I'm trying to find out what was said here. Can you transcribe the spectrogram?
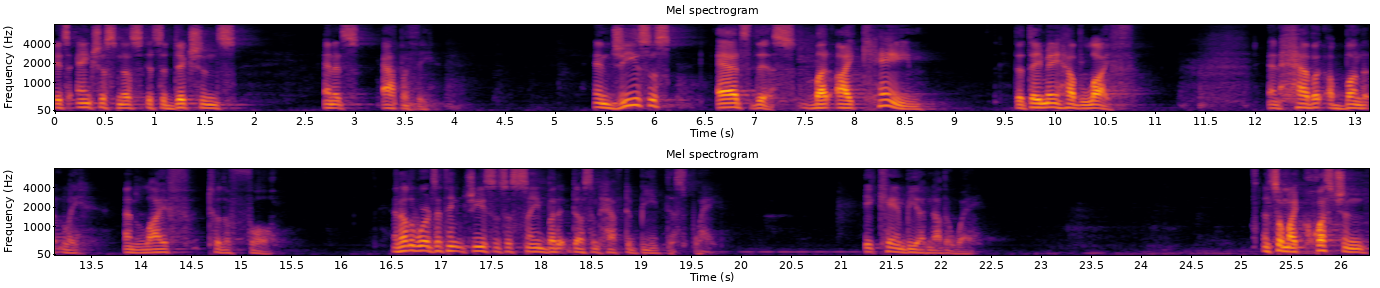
its anxiousness, its addictions, and its apathy. And Jesus adds this, but I came that they may have life and have it abundantly and life to the full. In other words, I think Jesus is saying, but it doesn't have to be this way. It can be another way. And so, my question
